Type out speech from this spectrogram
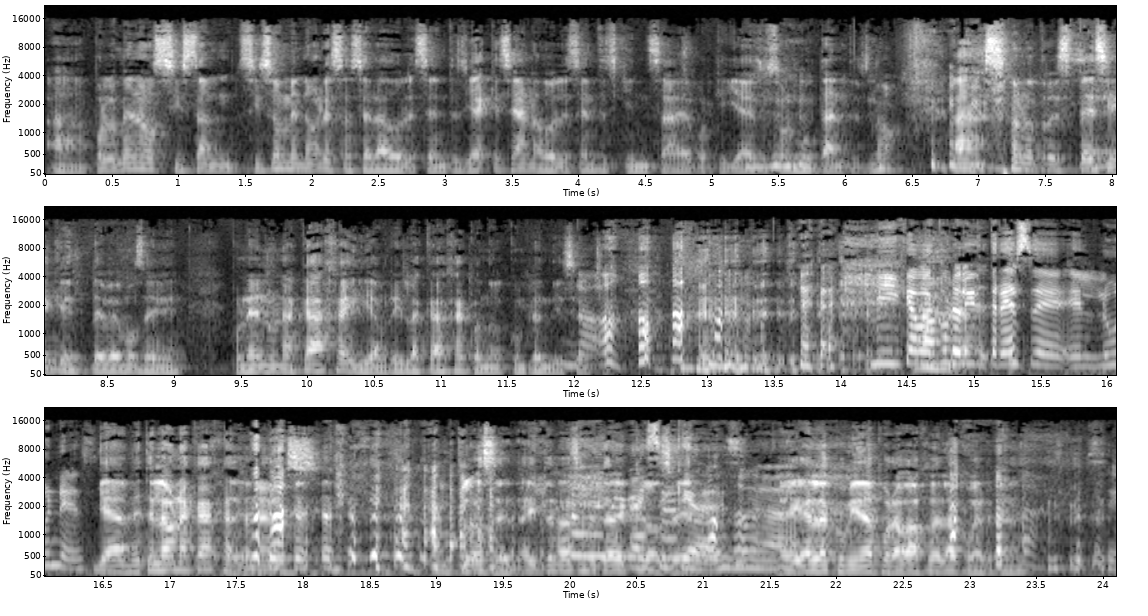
Ah, por lo menos si están si son menores a ser adolescentes ya que sean adolescentes quién sabe porque ya esos son mutantes no ah, son otra especie que debemos de poner en una caja y abrir la caja cuando cumplen 18. Mi hija va a cumplir 13 el lunes. Ya, métela a una caja de una vez. Un closet. Ahí te vas a meter al closet. Ahí la comida por abajo de la puerta. Sí.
